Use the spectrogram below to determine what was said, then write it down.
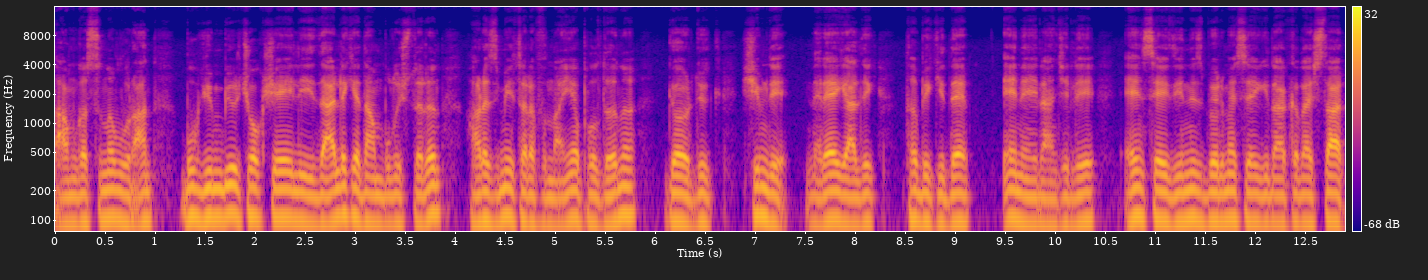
damgasını vuran, bugün birçok şeye liderlik eden buluşların Harizmi tarafından yapıldığını gördük. Şimdi nereye geldik? Tabii ki de en eğlenceli, en sevdiğiniz bölüme sevgili arkadaşlar.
